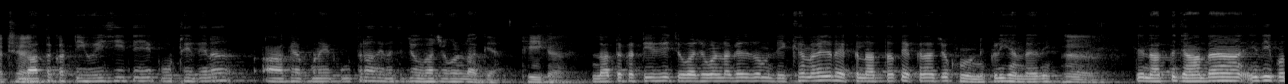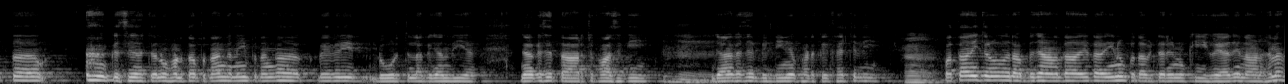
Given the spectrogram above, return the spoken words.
ਅੱਛਾ। ਲੱਤ ਕੱਟੀ ਹੋਈ ਸੀ ਤੇ ਇਹ ਕੋਠੇ ਤੇ ਨਾ ਆ ਕੇ ਆਪਣੇ ਕਬੂਤਰਾਂ ਦੇ ਵਿੱਚ ਚੋਗਾ ਚੁਗਣ ਲੱਗ ਗਿਆ। ਠੀਕ ਆ। ਲੱਤ ਕੱਟੀ ਸੀ ਚੋਗਾ ਚੁਗਣ ਲੱਗ ਗਿਆ ਜਦੋਂ ਮੈਂ ਦੇਖਿਆ ਮੈਂ ਕਿਹਾ ਜਿਹੜਾ ਇੱਕ ਲੱਤ ਤੇ ਇੱਕ ਲੱਤ ਚੋਂ ਖੂਨ ਨਿਕਲੀ ਜਾਂਦਾ ਇਹਦੇ। ਹਾਂ। ਤੇ ਲੱਤ ਜਾਂਦਾ ਇਹਦੀ ਪੁੱਤ ਕਿਸੇ ਚਲੋ ਹੁਣ ਤਾਂ ਪਤੰਗ ਨਹੀਂ ਪਤੰਗਾ ਕਈ ਵਾਰੀ ਡੋਰ 'ਚ ਲੱਗ ਜਾਂਦੀ ਹੈ ਜਾਂ ਕਿਸੇ ਤਾਰ 'ਚ ਫਸ ਗਈ ਜਾਂ ਕਿਸੇ ਬਿੱਲੀ ਨੇ ਫੜ ਕੇ ਖਿੱਚ ਲਈ। ਪਤਾ ਨਹੀਂ ਚਲੋ ਰੱਬ ਜਾਣਦਾ ਇਹ ਤਾਂ ਇਹਨੂੰ ਪਤਾ ਵਿਚਾਰੇ ਨੂੰ ਕੀ ਹੋਇਆ ਇਹਦੇ ਨਾਲ ਹਨਾ?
